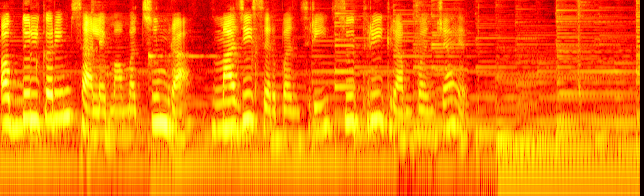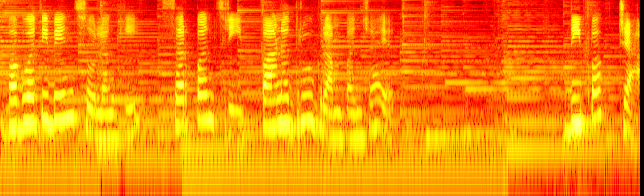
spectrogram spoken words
અબ્દુલ કરીમ સાલેમ અહમદ સુમરા માજી સરપંચ શ્રી સુથરી ગ્રામ પંચાયત ભગવતીબેન સોલંકી સરપંચ શ્રી પાનધ્રુ ગ્રામ પંચાયત દીપક ચા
